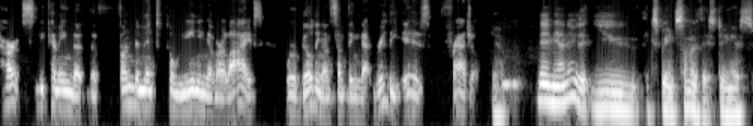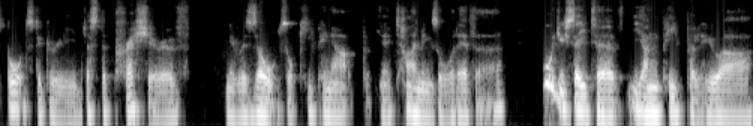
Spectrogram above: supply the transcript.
starts becoming the the fundamental meaning of our lives, we're building on something that really is fragile. Yeah. Naomi, I know that you experienced some of this doing a sports degree, just the pressure of you know, results or keeping up, you know, timings or whatever. What would you say to young people who are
